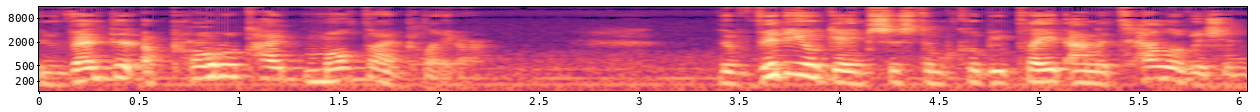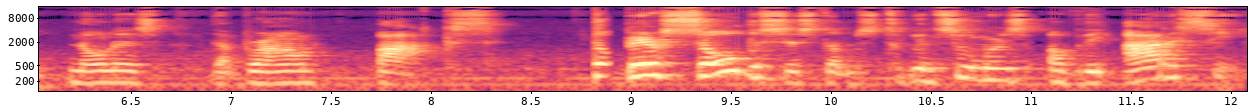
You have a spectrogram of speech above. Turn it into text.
invented a prototype multiplayer. The video game system could be played on a television known as the brown box. Baer sold the systems to consumers of the Odyssey,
